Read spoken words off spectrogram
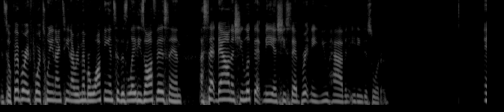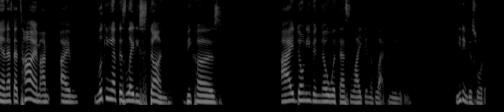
And so February 4, 2019, I remember walking into this lady's office and I sat down and she looked at me and she said, Brittany, you have an eating disorder. And at that time, I'm, I'm looking at this lady stunned because I don't even know what that's like in the black community. Eating disorder.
